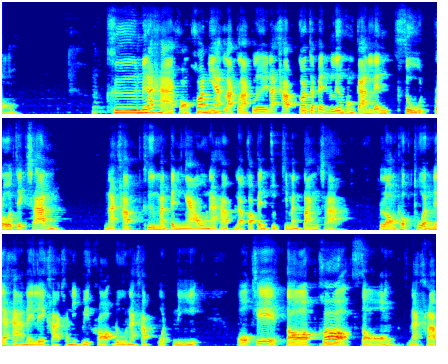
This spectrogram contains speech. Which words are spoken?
2 คือเนื้อหาของข้อนี้หลักๆเลยนะครับ ก็จะเป็นเรื่องของการเล่นสูตร projection นะครับ คือมันเป็นเงานะครับ แล้วก็เป็นจุดที่มันตั้งฉาก ลองทบทวนเนื้อหาในเลขาคณิตวิเคราะห์ดูนะครับบทนี้ โอเค ตอบข้อ 2 นะครับ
